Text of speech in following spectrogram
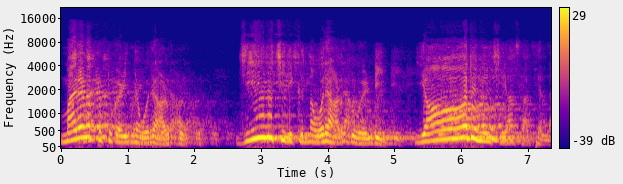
മരണപ്പെട്ടു കഴിഞ്ഞ ഒരാൾക്കും ജീവിച്ചിരിക്കുന്ന ഒരാൾക്ക് വേണ്ടി യാതൊന്നും ചെയ്യാൻ സാധ്യല്ല.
